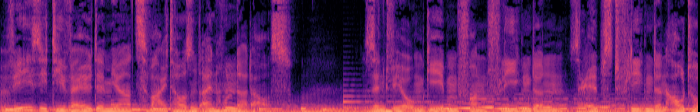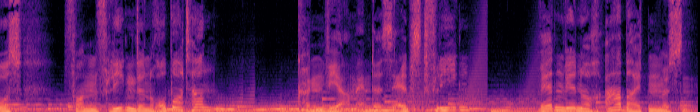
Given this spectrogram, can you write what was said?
Wie sieht die Welt im Jahr 2100 aus? Sind wir umgeben von fliegenden, selbstfliegenden Autos, von fliegenden Robotern? Können wir am Ende selbst fliegen? Werden wir noch arbeiten müssen?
